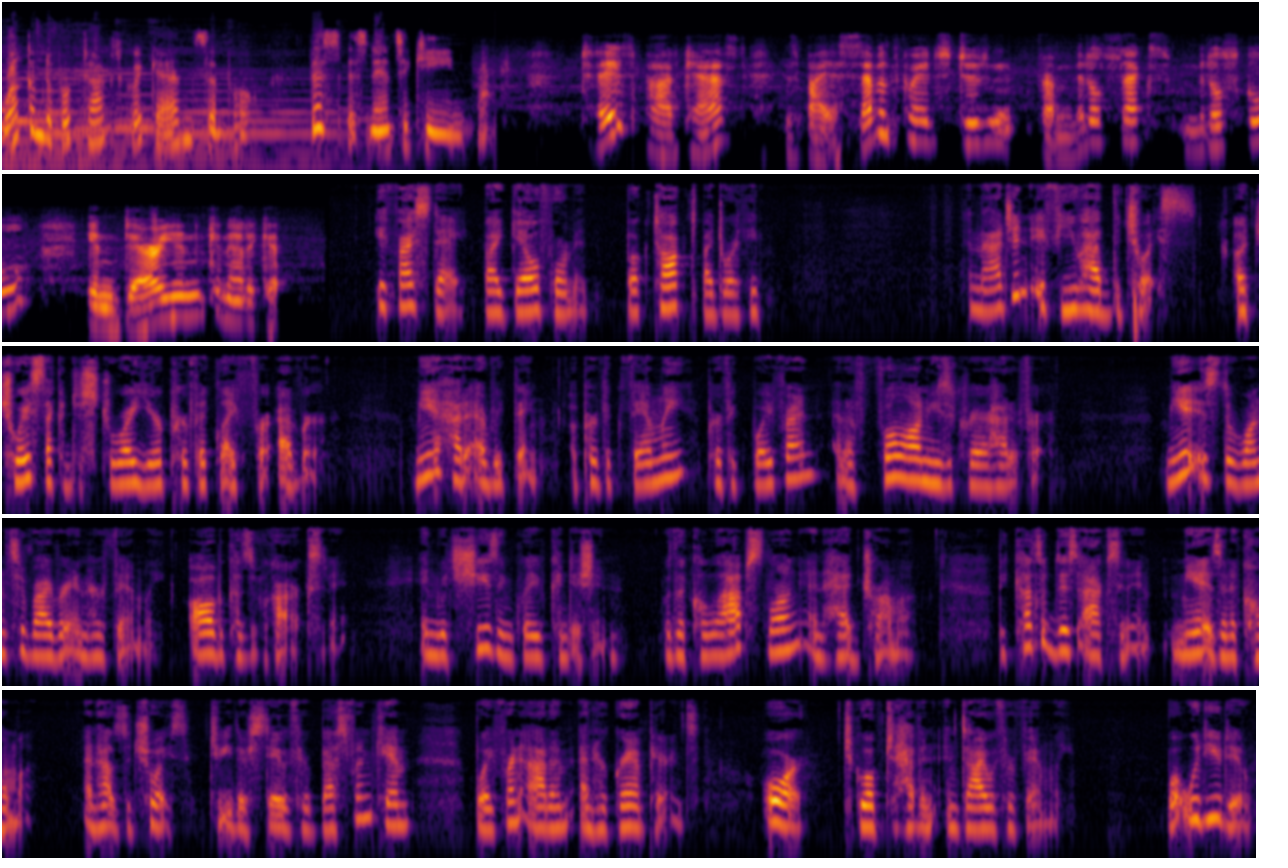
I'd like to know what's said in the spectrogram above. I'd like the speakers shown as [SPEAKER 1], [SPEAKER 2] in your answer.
[SPEAKER 1] Welcome to Book Talks Quick and Simple. This is Nancy Keane. Today's podcast is by a seventh grade student from Middlesex Middle School in Darien, Connecticut.
[SPEAKER 2] If I Stay by Gayle Forman. Book Talked by Dorothy. Imagine if you had the choice, a choice that could destroy your perfect life forever. Mia had everything a perfect family, perfect boyfriend, and a full on music career ahead of her. Mia is the one survivor in her family, all because of a car accident, in which she is in grave condition, with a collapsed lung and head trauma. Because of this accident, Mia is in a coma and has the choice to either stay with her best friend Kim, boyfriend Adam, and her grandparents, or to go up to heaven and die with her family. What would you do?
